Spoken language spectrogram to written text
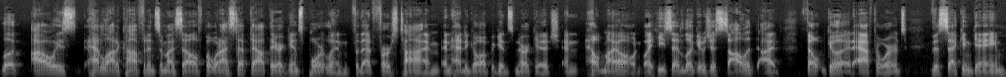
Look, I always had a lot of confidence in myself, but when I stepped out there against Portland for that first time and had to go up against Nurkic and held my own, like he said, Look, it was just solid. I felt good afterwards. The second game,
